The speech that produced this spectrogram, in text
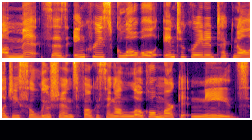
Amit says increased global integrated technology solutions focusing on local market needs.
